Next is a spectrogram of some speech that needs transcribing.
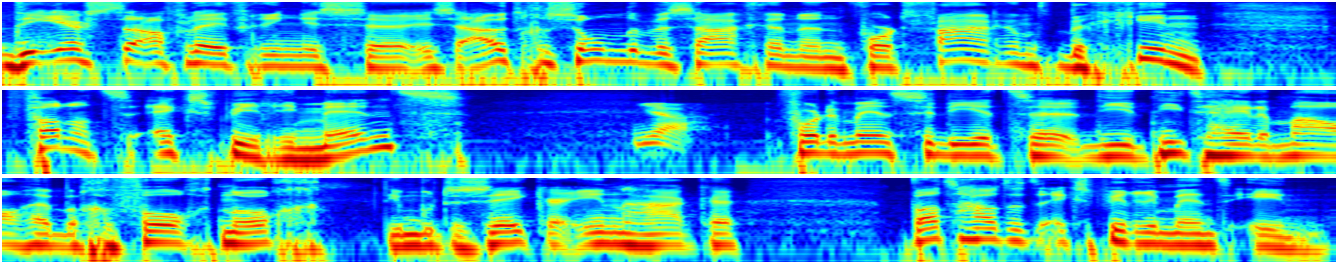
De eerste aflevering is, uh, is uitgezonden. We zagen een voortvarend begin van het experiment. Ja. Voor de mensen die het, uh, die het niet helemaal hebben gevolgd nog, die moeten zeker inhaken. Wat houdt het experiment in?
